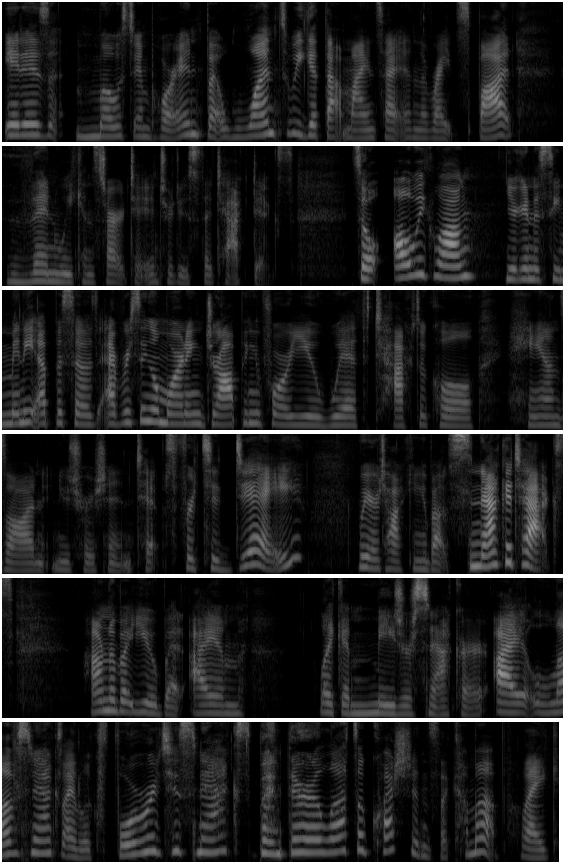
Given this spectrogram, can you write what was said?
It is most important. But once we get that mindset in the right spot, then we can start to introduce the tactics. So, all week long, you're going to see mini episodes every single morning dropping for you with tactical, hands on nutrition tips. For today, we are talking about snack attacks. I don't know about you, but I am like a major snacker. I love snacks. I look forward to snacks, but there are lots of questions that come up like,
